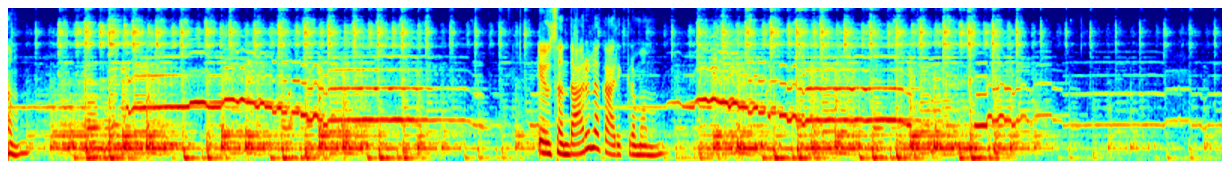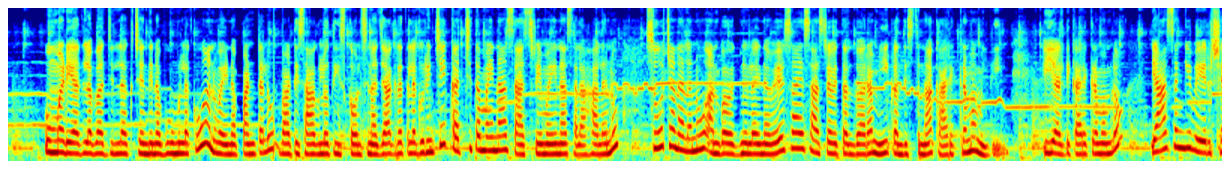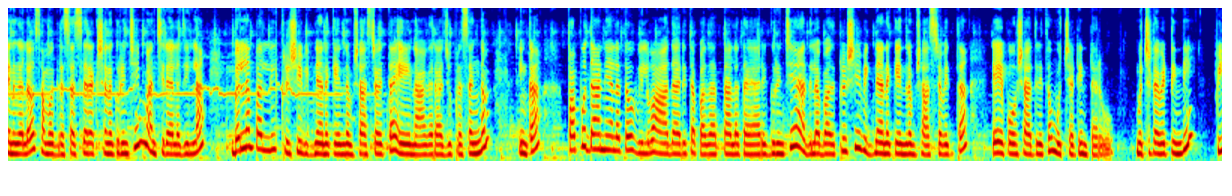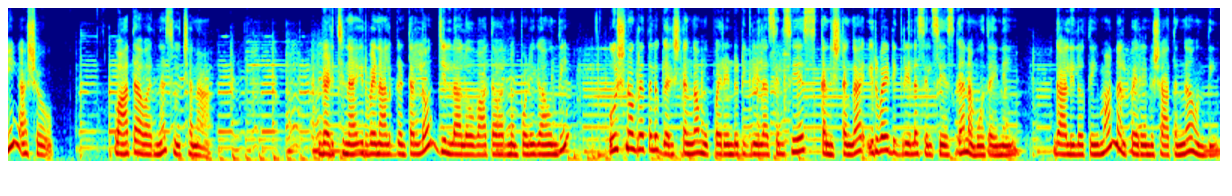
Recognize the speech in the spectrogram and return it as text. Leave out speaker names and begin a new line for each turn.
కోసం. వ్యవసందారుల కార్యక్రమం. ఉమ్మడి ఆదిలాబాద్ జిల్లాకు చెందిన భూములకు అనువైన పంటలు వాటి సాగులో తీసుకోవాల్సిన జాగ్రత్తల గురించి ఖచ్చితమైన శాస్త్రీయమైన సలహాలను సూచనలను అనుభవజ్ఞులైన వ్యవసాయ శాస్త్రవేత్తల ద్వారా మీకు అందిస్తున్న కార్యక్రమం ఇది. ఇయాల్టి కార్యక్రమంలో యాసంగి వేరుశెనగలో సమగ్ర సస్యరక్షణ గురించి మంచిర్యాల జిల్లా బెల్లంపల్లి కృషి విజ్ఞాన కేంద్రం శాస్త్రవేత్త ఏ నాగరాజు ప్రసంగం. ఇంకా పప్పు ధాన్యాలతో విలువ ఆధారిత పదార్థాల తయారీ గురించి ఆదిలాబాద్ కృషి విజ్ఞాన కేంద్రం శాస్త్రవేత్త ఏ పోషాద్రితో ముచ్చటింటారు. ముచ్చట పెట్టింది పి అశోక్. వాతావరణ సూచన. గడిచిన ఇరవై నాలుగు గంటల్లో జిల్లాలో వాతావరణం పొడిగా ఉంది. ఉష్ణోగ్రతలు గరిష్టంగా ముప్పై రెండు డిగ్రీల సెల్సియస్ కనిష్టంగా ఇరవై డిగ్రీల సెల్సియస్గా నమోదైనాయి. గాలిలో తేమ నలభై రెండు శాతంగా ఉంది.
